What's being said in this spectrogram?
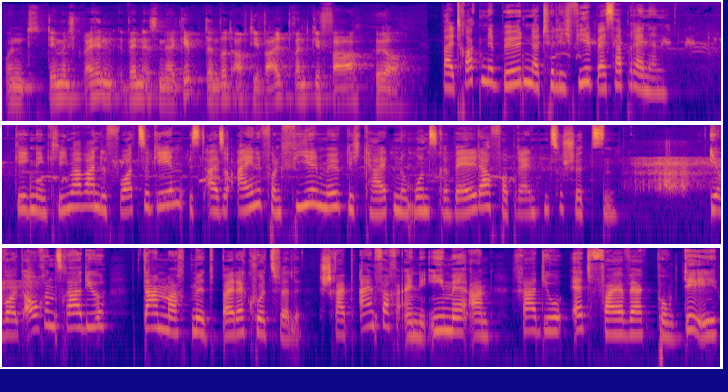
Und dementsprechend, wenn es mehr gibt, dann wird auch die Waldbrandgefahr höher. Weil trockene Böden natürlich viel besser brennen. Gegen den Klimawandel vorzugehen, ist also eine von vielen Möglichkeiten, um unsere Wälder vor Bränden zu schützen. Ihr wollt auch ins Radio? Dann macht mit bei der Kurzwelle. Schreibt einfach eine E-Mail an radio@feuerwerk.de.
